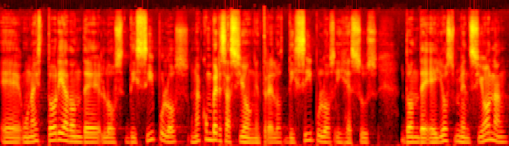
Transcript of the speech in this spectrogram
eh, una historia donde los discípulos, una conversación entre los discípulos y Jesús, donde ellos mencionan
